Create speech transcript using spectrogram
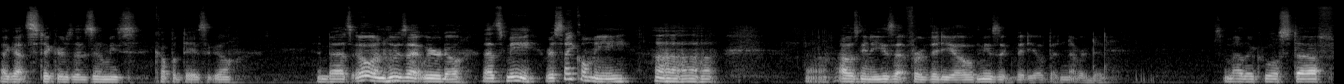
I got stickers at Zumiez a couple days ago. And that's oh and who's that weirdo? That's me. Recycle me. Uh, I was gonna use that for a video music video but never did. Some other cool stuff.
